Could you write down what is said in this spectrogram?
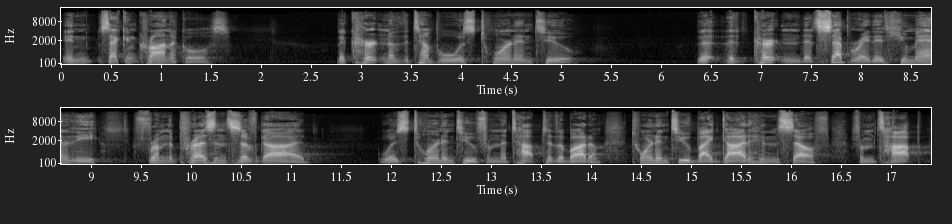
in Second Chronicles the curtain of the temple was torn in two. The, the curtain that separated humanity from the presence of God was torn in two from the top to the bottom, torn in two by God Himself from top,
